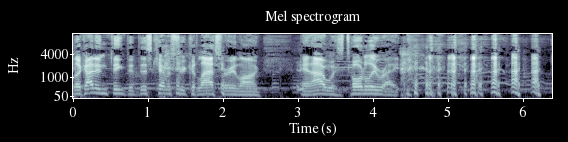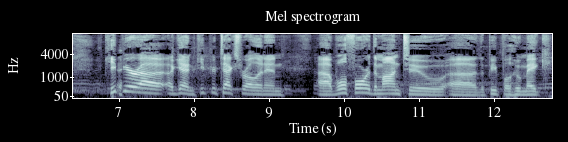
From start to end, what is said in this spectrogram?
look, I didn't think that this chemistry could last very long, and I was totally right. keep your uh, again, keep your text rolling in. Uh, we'll forward them on to uh, the people who make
